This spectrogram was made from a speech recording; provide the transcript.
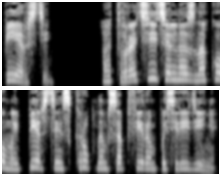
перстень. Отвратительно знакомый перстень с крупным сапфиром посередине,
